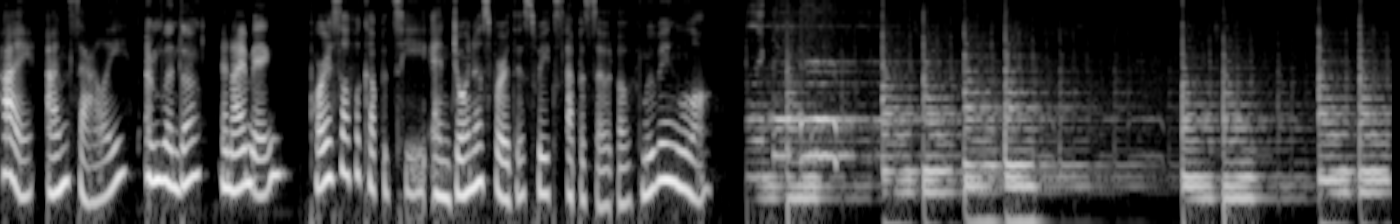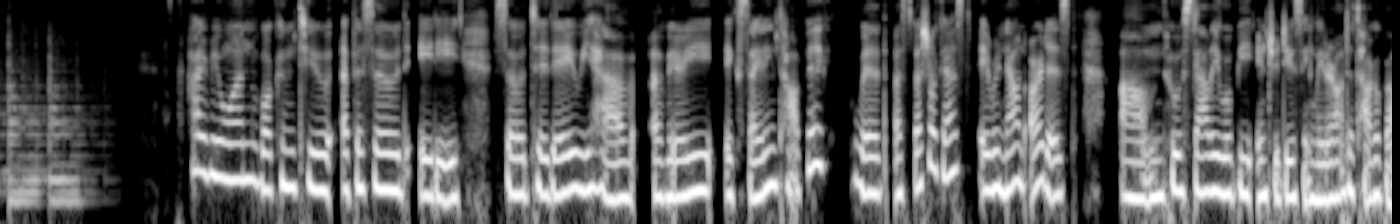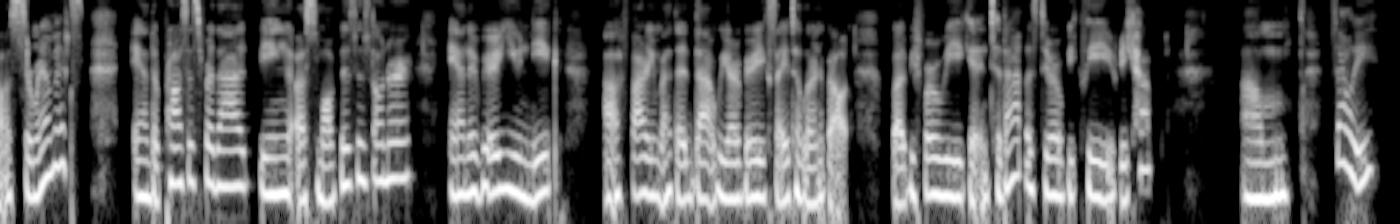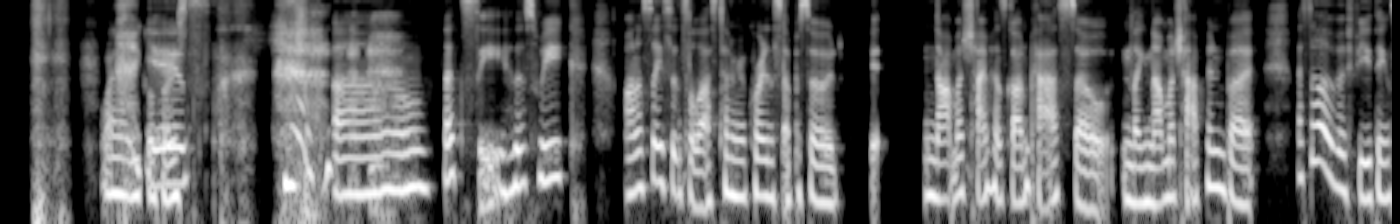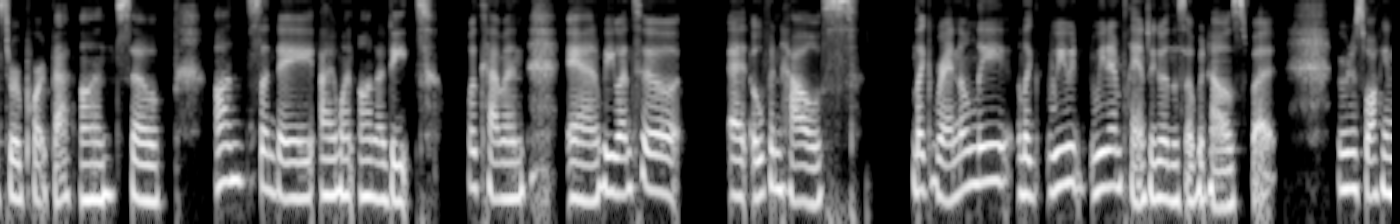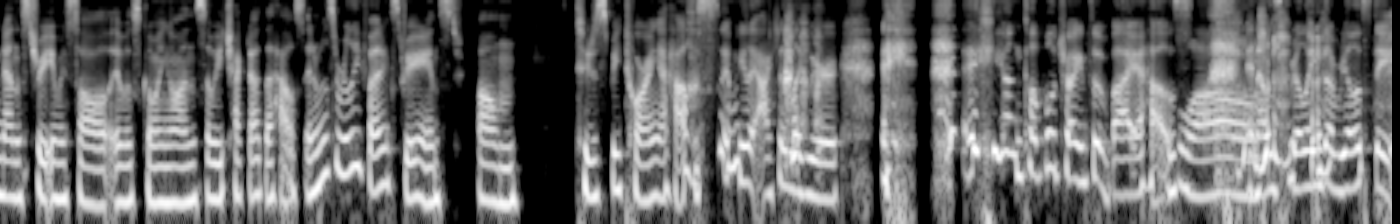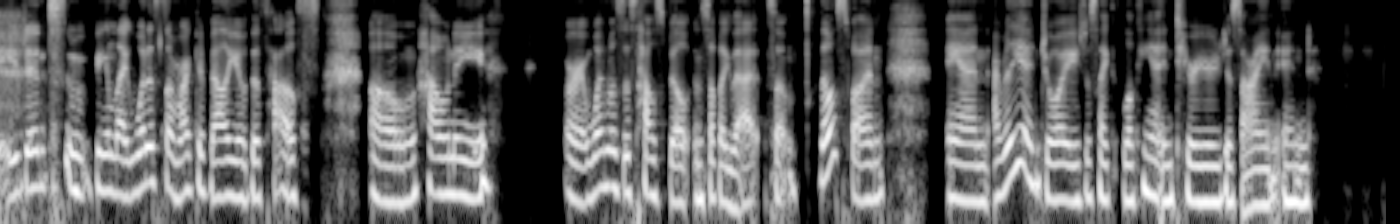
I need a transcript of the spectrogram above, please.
Hi, I'm Sally. I'm Linda. And I'm Ming. Pour yourself a cup of tea and join us for this week's episode of Moving Oolong. Hi, everyone. Welcome to episode 80. So, today we have a very exciting topic with a special guest, a renowned artist um, who Sally will be introducing later on to talk about ceramics and the process for that, being a small business owner, and a very unique uh, firing method that we are very excited to learn about. But before we get into that, let's do our weekly recap. Um, Sally, why don't you go yes. first? um, let's see. This week, honestly, since the last time we recorded this episode, not much time has gone past, so like not much happened, but I still have a few things to report back on. So on Sunday, I went on a date with Kevin and we went to an open house like randomly like we we didn't plan to go to this open house but we were just walking down the street and we saw it was going on so we checked out the house and it was a really fun experience um to just be touring a house and we acted like we were a, young couple trying to buy a house. Wow. And I was grilling the real estate agent, being like, what is the market value of this house? Um, how many or when was this house built and stuff like that. So that was fun. And I really enjoy just like looking at interior design and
